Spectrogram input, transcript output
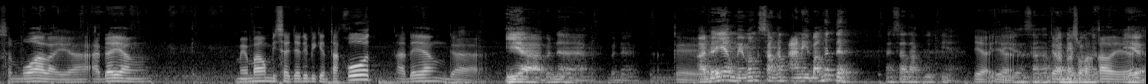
semua lah ya. Ada yang memang bisa jadi bikin takut, ada yang enggak. Iya benar, benar. Oke. Ada yang memang sangat aneh banget dah rasa takutnya. Iya, gitu iya. sangat Nggak aneh masuk banget. akal ya. Iya.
